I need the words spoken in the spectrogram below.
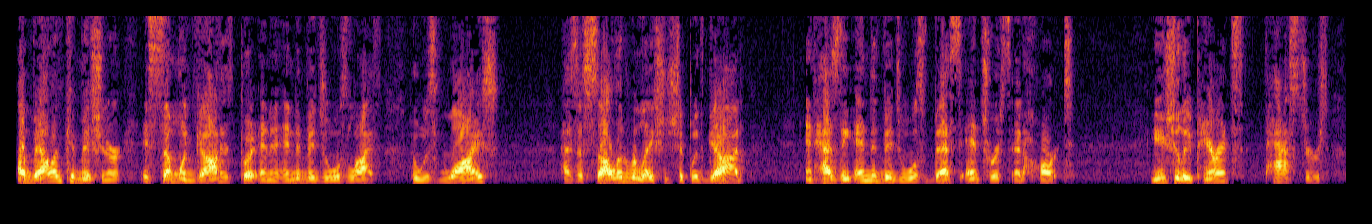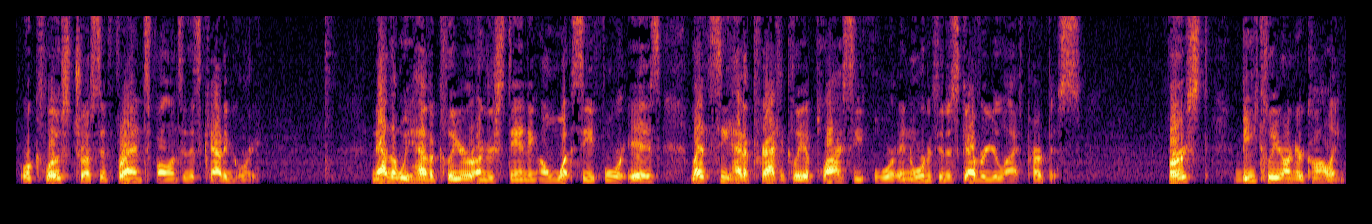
A valid commissioner is someone God has put in an individual's life who is wise, has a solid relationship with God, and has the individual's best interests at heart. Usually, parents, pastors, or close trusted friends fall into this category. Now that we have a clearer understanding on what C4 is, let's see how to practically apply C4 in order to discover your life purpose. First, be clear on your calling.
